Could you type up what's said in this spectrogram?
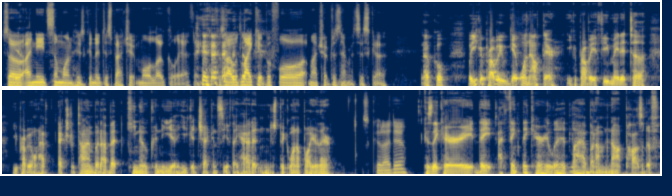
So Yeah. I need someone who's going to dispatch it more locally. I think because I would like it before my trip to San Francisco. Oh, cool. Well, you could probably get one out there. You could probably, if you made it to, you probably won't have extra time, but I bet Kinokuniya, you could check and see if they had it and just pick one up while you're there. It's a good idea. Because they carry, they, I think they carry Lihit Lab, but I'm not positive.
